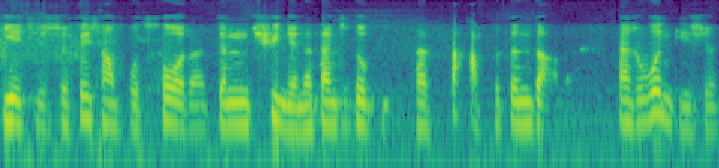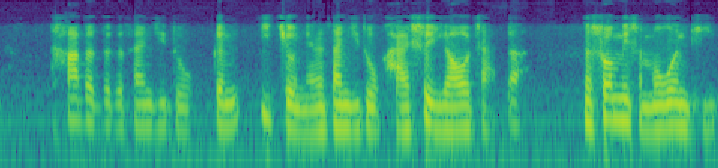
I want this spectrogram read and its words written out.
业绩是非常不错的，跟去年的三季度比它大幅增长的。但是问题是它的这个三季度跟一九年的三季度还是腰斩的，那说明什么问题？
